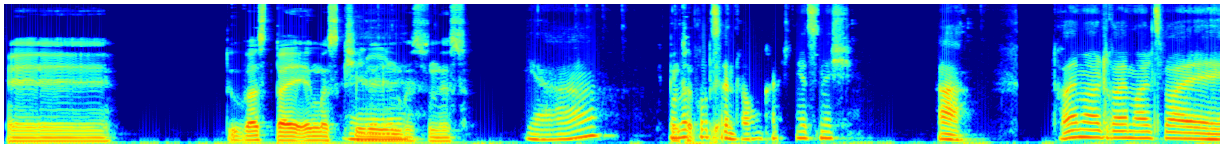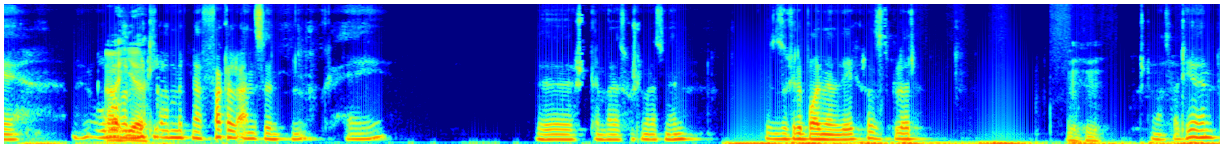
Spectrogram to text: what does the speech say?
Äh. Du warst bei irgendwas killen. Äh. Was ist denn das? Ja. bin grad 100 Prozent. Warum kann ich denn jetzt nicht? Ah. 3 mal 3 mal 2. Obere hier. Mittler mit einer Fackel anzünden. Okay. Äh, stellen wir das, wo stellen wir das denn hin? Hier sind so viele Bäume im Weg, das ist blöd. Mhm. Stellen wir es halt hier hin.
